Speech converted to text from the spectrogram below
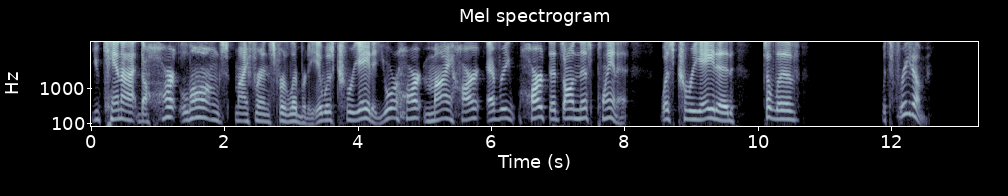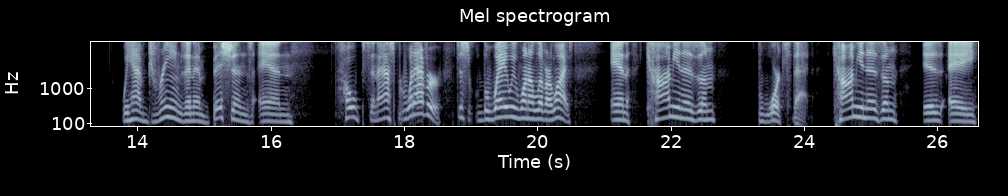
you cannot, the heart longs, my friends, for liberty. It was created. Your heart, my heart, every heart that's on this planet was created to live with freedom. We have dreams and ambitions and hopes and aspir whatever, just the way we want to live our lives. And communism thwarts that. Communism is a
